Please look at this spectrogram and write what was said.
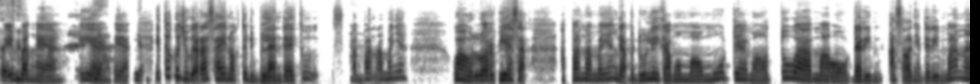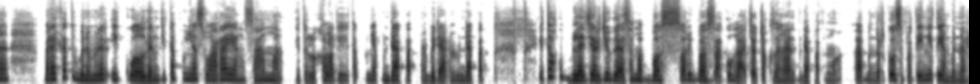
Seimbang ya? Iya Iya iya. iya, Itu aku mhm. juga rasain waktu di Belanda itu, apa Mhm. namanya, wow luar biasa. Apa namanya, nggak peduli kamu mau muda, mau tua, Mhm. mau dari asalnya dari mana, mereka tuh bener-bener equal dan kita punya suara yang sama gitu loh. Kalau kita punya pendapat, perbedaan pendapat, itu aku belajar juga sama bos, "Sorry bos, aku nggak cocok dengan pendapatmu, eee, menurutku seperti ini tuh yang bener."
